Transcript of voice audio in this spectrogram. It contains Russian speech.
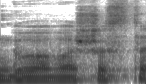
Глава 6.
